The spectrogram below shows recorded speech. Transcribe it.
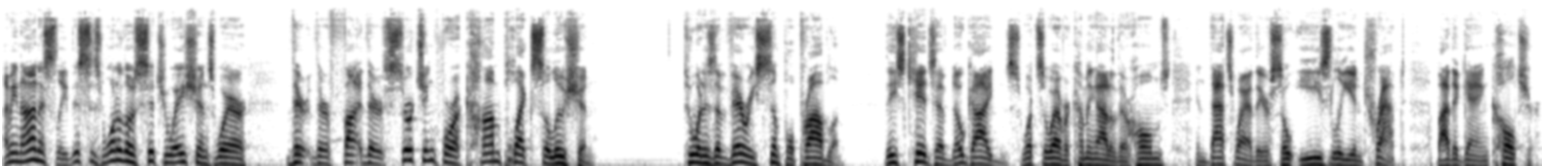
I mean, honestly, this is one of those situations where they're they're fi- they're searching for a complex solution to what is a very simple problem. These kids have no guidance whatsoever coming out of their homes, and that's why they are so easily entrapped by the gang culture.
